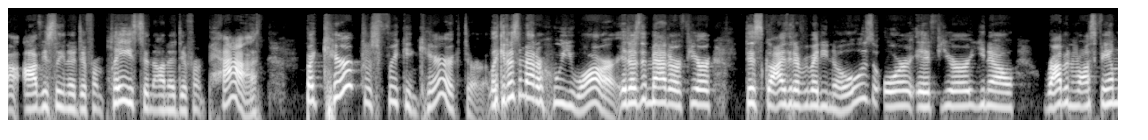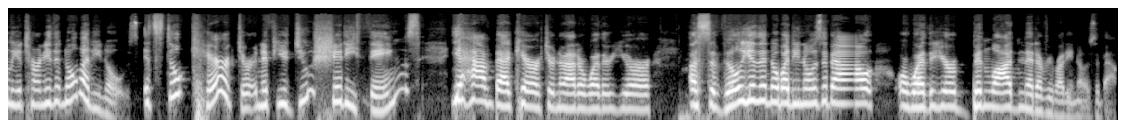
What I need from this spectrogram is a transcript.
uh, obviously in a different place and on a different path but character's freaking character. Like it doesn't matter who you are. It doesn't matter if you're this guy that everybody knows or if you're, you know, Robin Ross family attorney that nobody knows. It's still character. And if you do shitty things, you have bad character no matter whether you're a civilian that nobody knows about or whether you're bin Laden that everybody knows about.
